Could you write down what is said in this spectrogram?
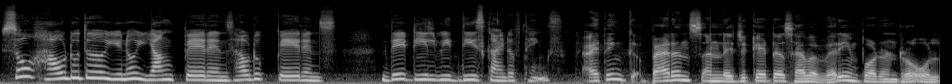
So how do the, you know, young parents, how do parents, they deal with these kind of things? I think parents and educators have a very important role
